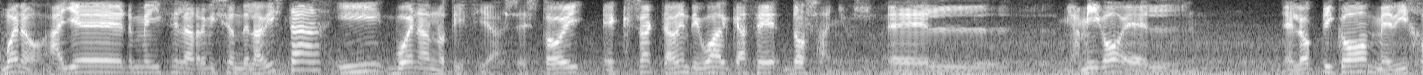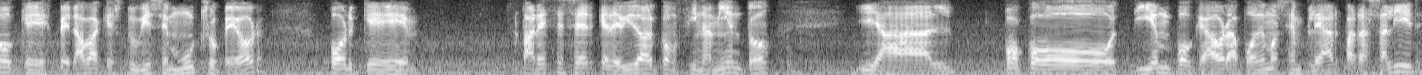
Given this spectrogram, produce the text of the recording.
Bueno, ayer me hice la revisión de la vista y buenas noticias. Estoy exactamente igual que hace dos años. mi amigo, el, el óptico, me dijo que esperaba que estuviese mucho peor porque parece ser que debido al confinamiento y al poco tiempo que ahora podemos emplear para salir,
